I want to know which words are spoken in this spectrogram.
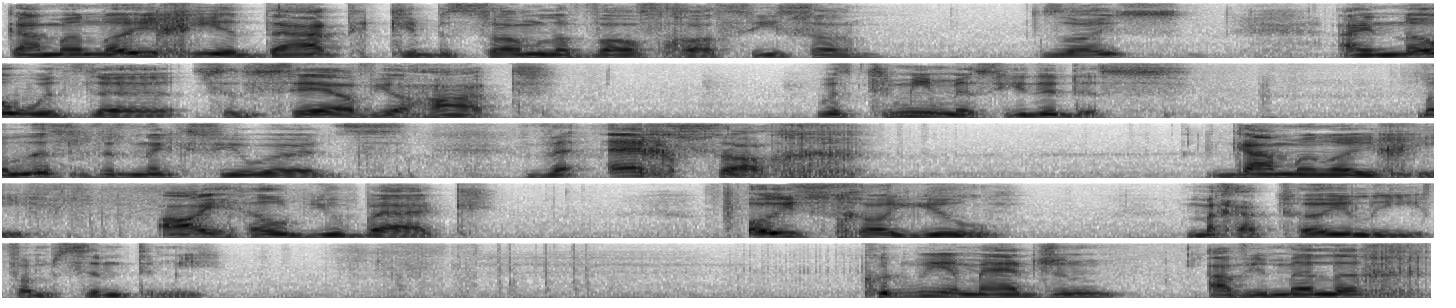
Gam anoichi yadat ki besom. Zois. I know with the sincere of your heart, with tmimis, you did this. But listen to the next few words. Ve'echsach gam anoichi. I held you back oischa you mechatoili from sin to me. Could we imagine Avimelech,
